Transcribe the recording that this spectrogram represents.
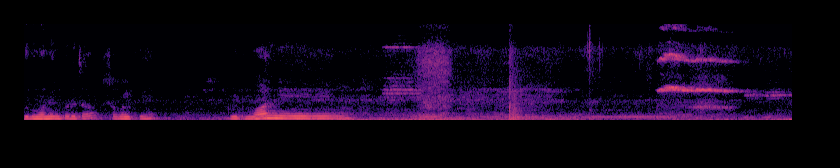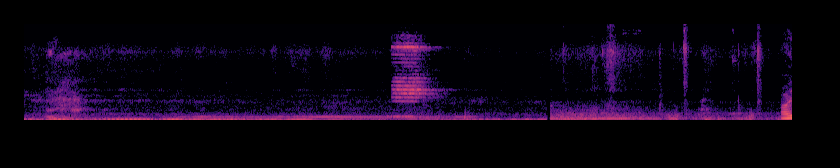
গুড মর্নিং করে দাও সকলকে। Good morning. Hi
